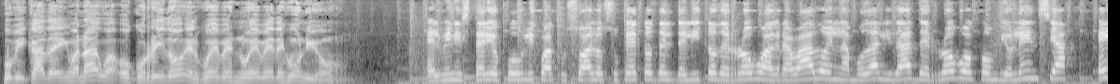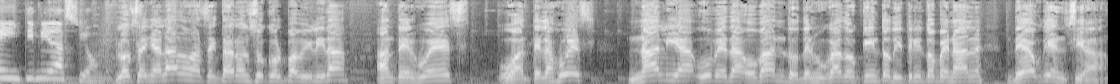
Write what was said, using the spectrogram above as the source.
ubicada en Managua, ocurrido el jueves 9 de junio. El Ministerio Público acusó a los sujetos del delito de robo agravado en la modalidad de robo con violencia e intimidación. Los señalados aceptaron su culpabilidad ante el juez o ante la juez Nalia Úbeda Obando del juzgado quinto distrito penal de audiencia.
